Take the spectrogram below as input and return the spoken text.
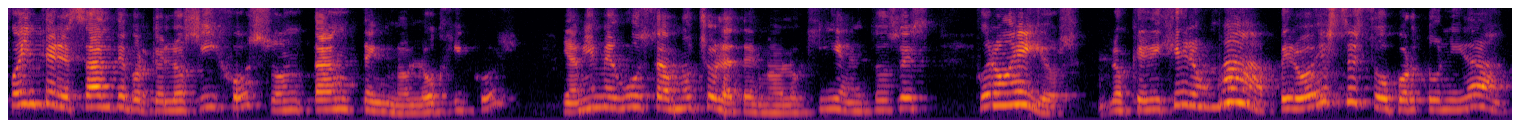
Fue interesante porque los hijos son tan tecnológicos y a mí me gusta mucho la tecnología, entonces fueron ellos los que dijeron, ma, pero esta es tu oportunidad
